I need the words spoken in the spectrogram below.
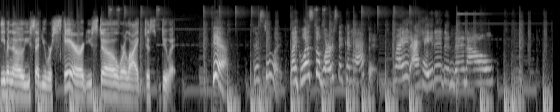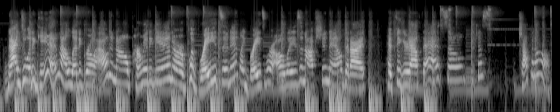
even though you said you were scared you still were like just do it yeah just do it like what's the worst that could happen right i hate it and then i'll not do it again. I'll let it grow out and I'll perm it again or put braids in it. Like braids were always an option now that I had figured out that. So just chop it off.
